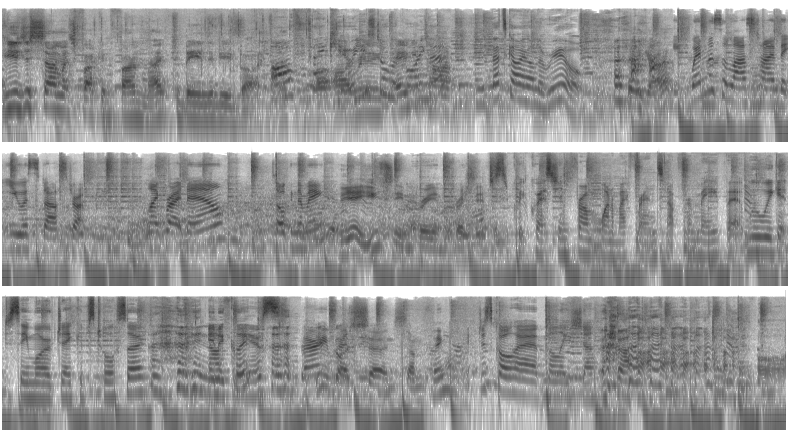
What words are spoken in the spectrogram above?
You're just so much fucking fun, mate, to be interviewed by. Oh, thank you. I Are you still recording that? anytime- That's going on the reel. There you go. When was the last time that you were starstruck? Like right now? Talking to me? Yeah, you seem very impressive. Just a quick question from one of my friends, not from me, but will we get to see more of Jacob's torso in Eclipse? Very You've got a impressive. certain something. Just call her Melisha. Oh,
